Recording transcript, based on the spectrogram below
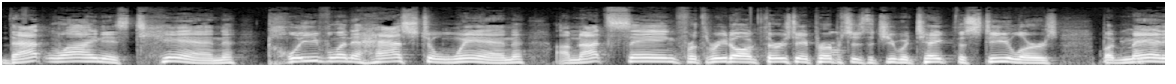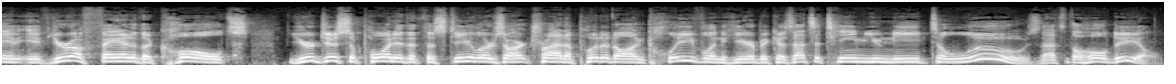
That line is 10. Cleveland has to win. I'm not saying for Three Dog Thursday purposes that you would take the Steelers, but man, if, you're a fan of the Colts, you're disappointed that the Steelers aren't trying to put it on Cleveland here because that's a team you need to lose. That's the whole deal.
